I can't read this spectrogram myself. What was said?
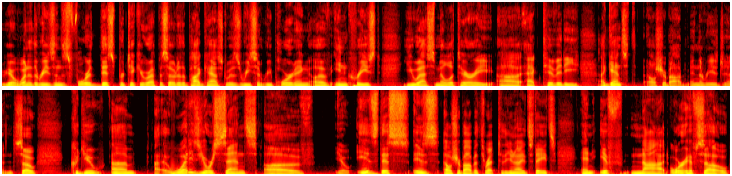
you know, one of the reasons for this particular episode of the podcast was recent reporting of increased U.S. military uh, activity against Al Shabaab in the region. So, could you um, what is your sense of you know is this is Al Shabaab a threat to the United States? And if not, or if so,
